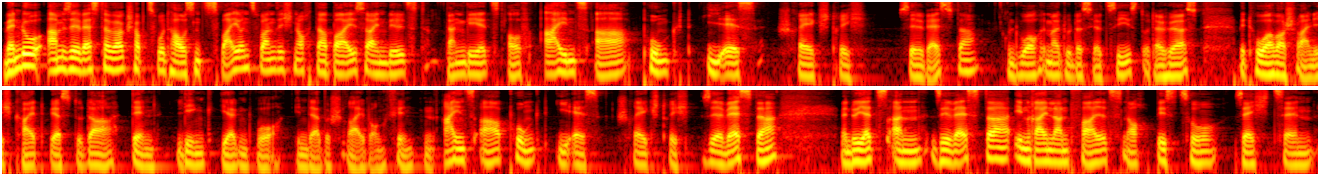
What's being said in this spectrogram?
Wenn du am Silvester-Workshop 2022 noch dabei sein willst, dann geh jetzt auf 1a.is-silvester und wo auch immer du das jetzt siehst oder hörst, mit hoher Wahrscheinlichkeit wirst du da den Link irgendwo in der Beschreibung finden. 1a.is-silvester. Wenn du jetzt an Silvester in Rheinland-Pfalz noch bis zu 16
